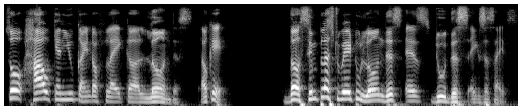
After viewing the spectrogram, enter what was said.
so how can you kind of like uh, learn this okay the simplest way to learn this is do this exercise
